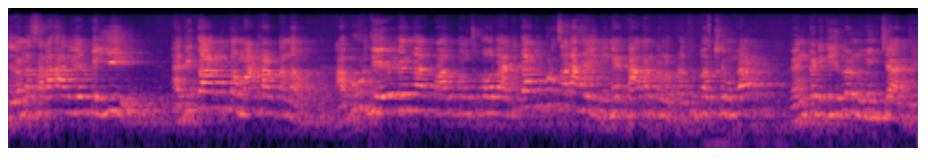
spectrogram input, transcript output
ఏదైనా సలహాలు ఏంటో ఇయ్యి. అధికారులతో మాట్లాడుతున్నావు. అభివృద్ధి ఏ విధంగా పాల్పంచుకోవాలో అధికారులు కూడా సలహా అయ్యింది నేను కాదంటున్నాను ప్రతిపక్షంగా వెంకటగిరిలో నువ్వు ఇన్ఛార్జి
